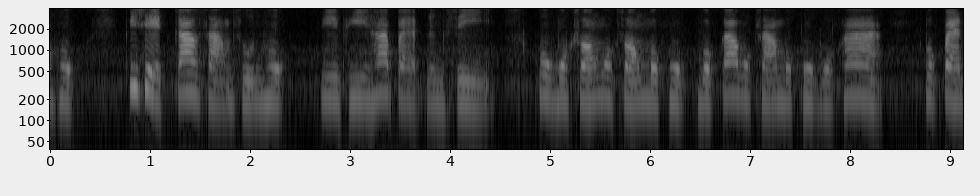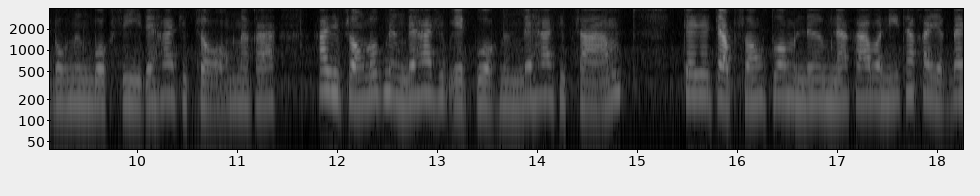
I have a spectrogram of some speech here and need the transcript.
6226 พิเศษ 9306 VIP 5814 6บวก2บวก2บวก6บวก9บวก3บวก6บวก5บวก8บวก1บวก4ได้ 52 นะคะ 52ลบ1ได้ 51บวก1ได้ 53 ใจจะจับ2ตัวเหมือนเดิมนะคะ วันนี้ถ้าใครอยากได้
